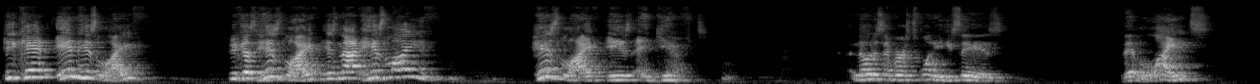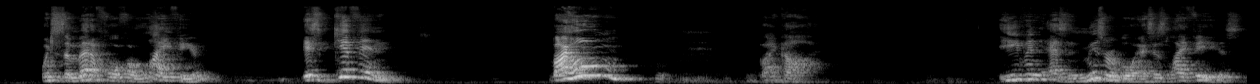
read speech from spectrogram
He can't end his life because his life is not his life. His life is a gift. Notice in verse 20, he says that light, which is a metaphor for life here, is given. By whom? By God. Even as miserable as his life is,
